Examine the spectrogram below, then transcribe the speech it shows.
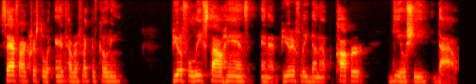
sapphire crystal with anti-reflective coating, beautiful leaf style hands, and a beautifully done up copper Guilloche dial.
